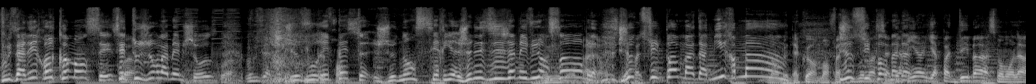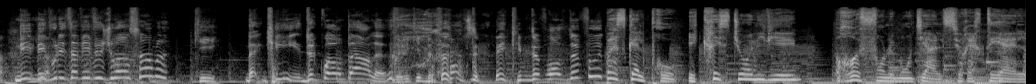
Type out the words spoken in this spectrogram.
Vous allez recommencer. C'est toujours la même chose. Quoi Vous allez- je vous répète, je n'en sais rien. Je ne les ai jamais vus ensemble. bah alors, je ne pas suis pas Madame Irma. Non, mais d'accord, mais enfin, Je excusez-moi, suis pas madame- rien, il n'y a pas de débat à ce moment-là. mais, vous les avez vus jouer ensemble? Qui? Bah qui De quoi on parle De l'équipe de France L'équipe de France de foot. Pascal Pro et Christian Olivier refont le mondial sur RTL.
